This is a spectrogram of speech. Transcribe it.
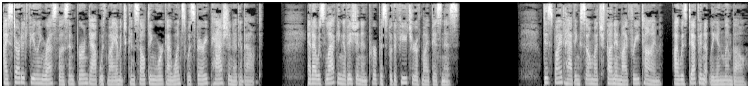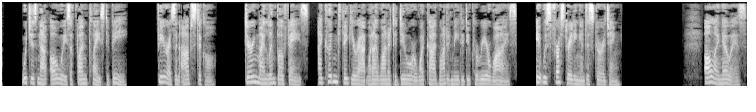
I started feeling restless and burned out with my image consulting work I once was very passionate about. And I was lacking a vision and purpose for the future of my business. Despite having so much fun in my free time, I was definitely in limbo. Which is not always a fun place to be. Fear is an obstacle. During my limbo phase, I couldn't figure out what I wanted to do or what God wanted me to do career wise. It was frustrating and discouraging. All I know is,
